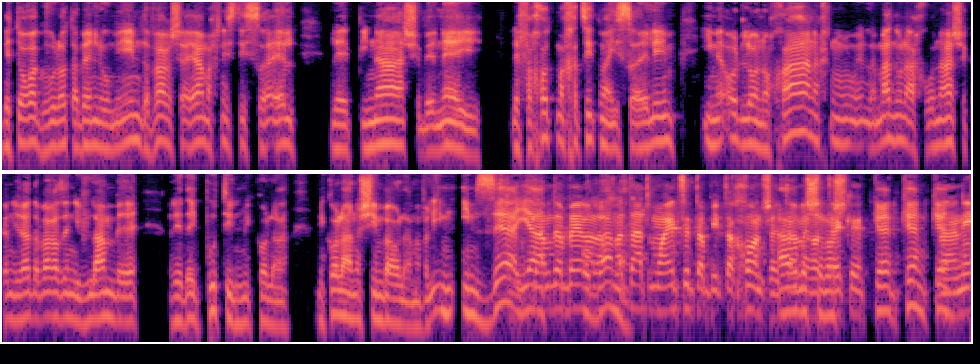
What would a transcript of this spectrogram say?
בתור הגבולות הבינלאומיים, דבר שהיה מכניס את ישראל לפינה שבעיני לפחות מחצית מהישראלים היא מאוד לא נוחה. אנחנו למדנו לאחרונה שכנראה הדבר הזה נבלם ב... על ידי פוטין מכל, ה, מכל האנשים בעולם. אבל אם, אם זה היה אובמה... אתה מדבר על החלטת מועצת הביטחון שהייתה מרתקת. כן, כן, כן. ואני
